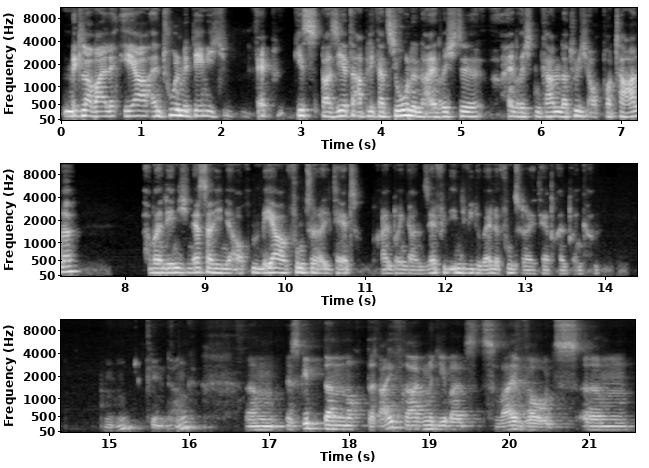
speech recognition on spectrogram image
mittlerweile eher ein Tool, mit dem ich WebGIS-basierte Applikationen einrichte, einrichten kann, natürlich auch Portale, aber in denen ich in erster Linie auch mehr Funktionalität reinbringen kann, sehr viel individuelle Funktionalität reinbringen kann. Mhm, vielen Dank. Ähm, es gibt dann noch drei Fragen mit jeweils zwei Votes. Ähm,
